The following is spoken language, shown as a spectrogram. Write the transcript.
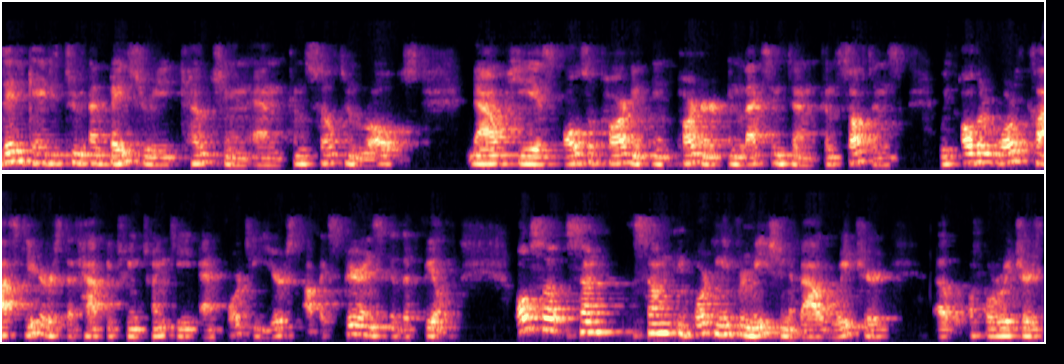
dedicated to advisory, coaching, and consulting roles. Now he is also partnered in, partner in Lexington Consultants with other world-class leaders that have between 20 and 40 years of experience in the field. Also, some some important information about Richard. Uh, of course, Richard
